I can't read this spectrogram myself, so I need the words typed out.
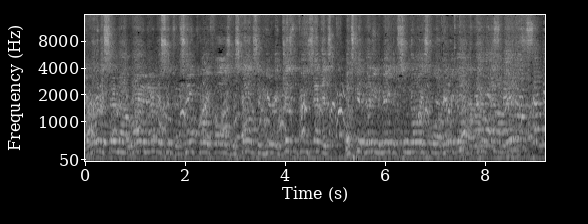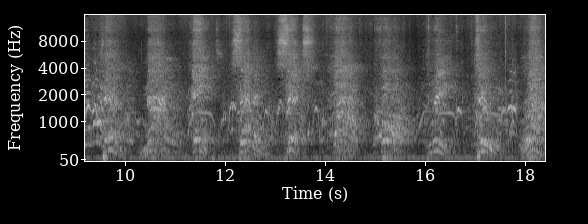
And we're going to send out Ryan Anderson from St. Croix Falls, Wisconsin here in just a few seconds. Let's get ready to make some noise for him. Here we go. Our countdown is 10, 9, 8, 7, 6, 5, 4, 3, 2, 1.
